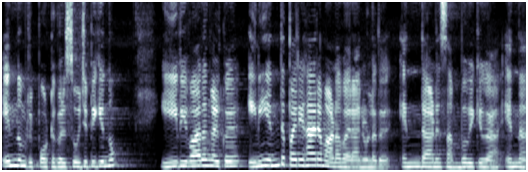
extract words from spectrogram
എന്നും റിപ്പോർട്ടുകൾ സൂചിപ്പിക്കുന്നു. ഈ വിവാദങ്ങൾക്ക് ഇനി എന്ത് പരിഹാരമാണ് വരാനുള്ളത്? എന്താണ് സംഭവിക്കുക എന്ന്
